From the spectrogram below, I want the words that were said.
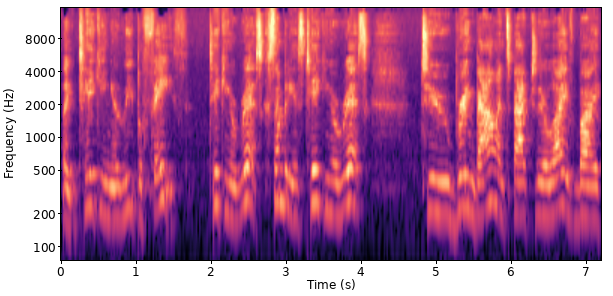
Like taking a leap of faith, taking a risk. Somebody is taking a risk to bring balance back to their life by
